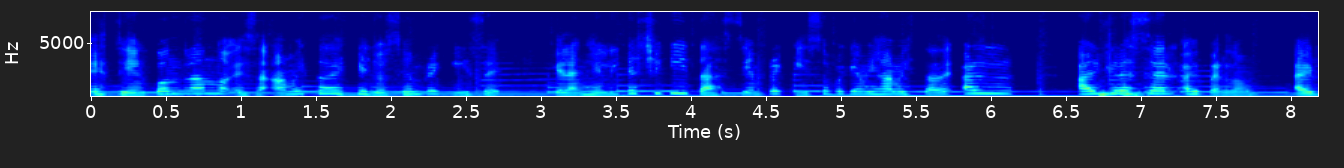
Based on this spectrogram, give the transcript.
estoy encontrando esas amistades que yo siempre quise, que la Angelita chiquita siempre quiso, porque mis amistades al, al crecer, ay, perdón, al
